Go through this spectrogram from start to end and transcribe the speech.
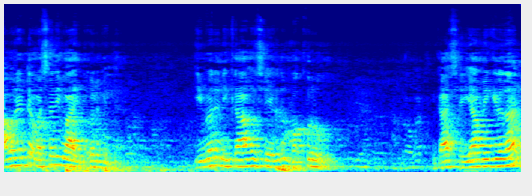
அவர்கிட்ட வசதி வாய்ப்புகளும் இல்லை இவர் நிக்காக செய்கிறது மக்ரூ. நிக்காக செய்யாமிக்கிறது? தான்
